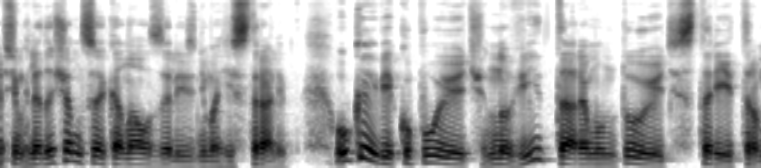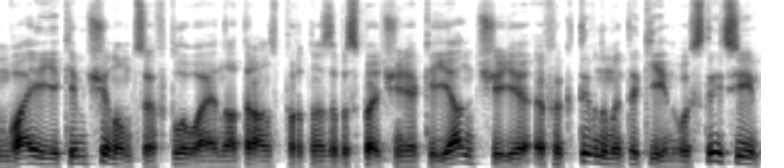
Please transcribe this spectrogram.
всім глядачам. Це канал Залізні магістралі. У Києві купують нові та ремонтують старі трамваї. Яким чином це впливає на транспортне забезпечення киян? Чи є ефективними такі інвестиції?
